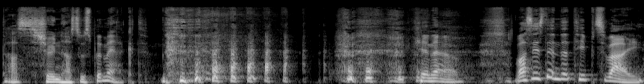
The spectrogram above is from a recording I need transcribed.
Das schön hast du es bemerkt. genau. Was ist denn der Tipp 2?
